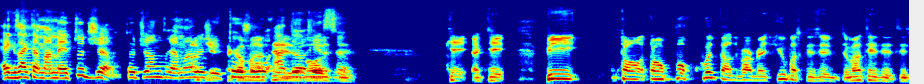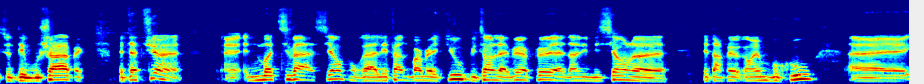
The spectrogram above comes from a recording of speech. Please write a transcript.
Exactement, mais toute jeune. Toute jeune, vraiment, j'ai toujours adoré ça. OK, OK. Puis, ton, ton pourquoi de faire du barbecue, parce que c'est- justement, t'es, t'es, fait que- mais as-tu un, un- une motivation pour aller faire du barbecue? Puis, tu on l'a vu un peu dans l'émission, que t'en fais quand même beaucoup. Euh,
